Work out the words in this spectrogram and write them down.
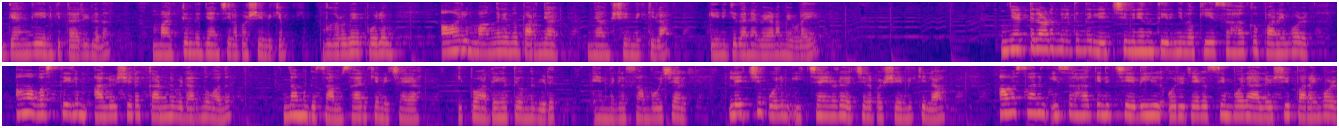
ഗംഗ എനിക്ക് തരില്ലെന്ന്. മറ്റെന്ത് ഞാൻ ചിലപ്പോൾ ക്ഷമിക്കും. വെറുതെ പോലും ആരും അങ്ങനെയൊന്ന് പറഞ്ഞാൽ ഞാൻ ക്ഷമിക്കില്ല. എനിക്ക് തന്നെ വേണം ഇവളെ. ഞെട്ടലോടെ നിൽക്കുന്ന ലച്ചുവിനെ ഒന്ന് തിരിഞ്ഞു നോക്കി സഹാക്ക് പറയുമ്പോൾ ആ അവസ്ഥയിലും അലോഷിയുടെ കണ്ണ് വിടർന്നു വന്നു. നമുക്ക് സംസാരിക്കാൻ വെച്ചായ. ഇപ്പോൾ അദ്ദേഹത്തെ ഒന്ന് വിട്. എന്തെങ്കിലും സംഭവിച്ചാൽ ലച്ചു പോലും ഇച്ചായനോട് ചിലപ്പോൾ ക്ഷമിക്കില്ല. അവസാനം ഇസഹാക്കിന്റെ ചെവിയിൽ ഒരു രഹസ്യം പോലെ അലോഷി പറയുമ്പോൾ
